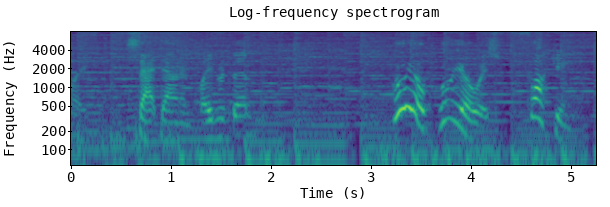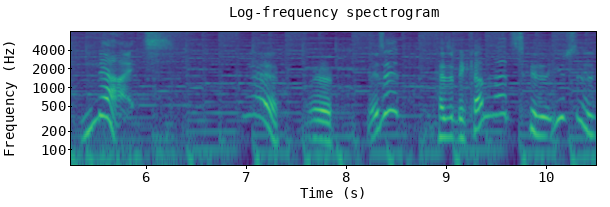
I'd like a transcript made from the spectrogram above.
like sat down and played with them. Puyo Puyo is fucking nuts. Yeah. Uh, is it? Has it become nuts? Because it used to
